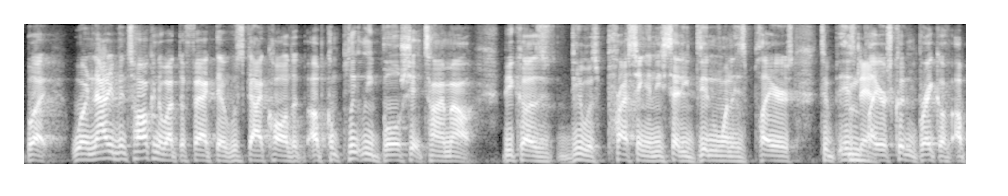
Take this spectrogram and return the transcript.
But we're not even talking about the fact that this guy called a, a completely bullshit timeout because he was pressing and he said he didn't want his players to. His Yeah. players couldn't break a, a,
